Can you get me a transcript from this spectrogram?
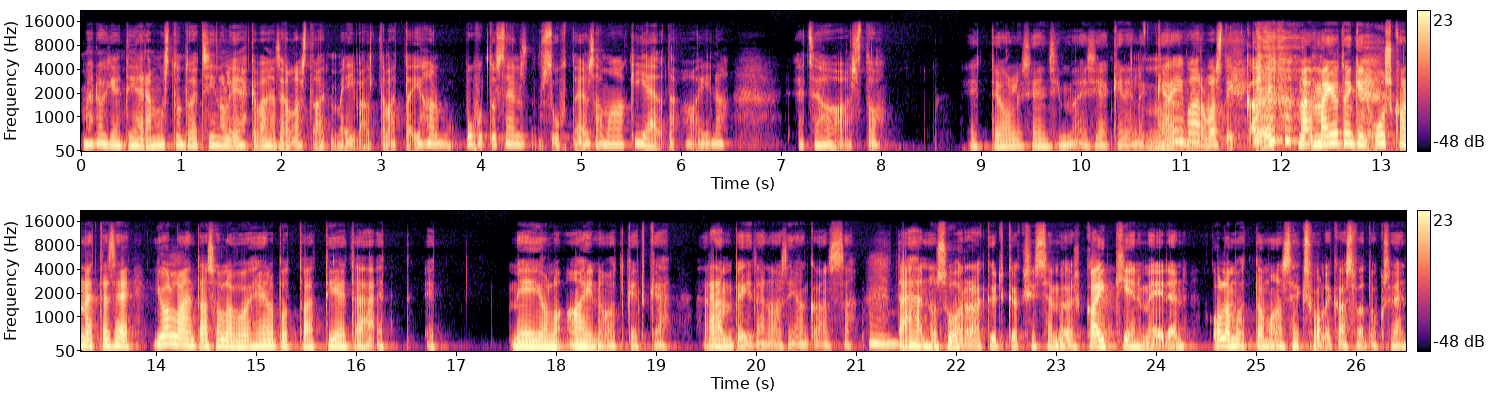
Mä en oikein tiedä. Musta tuntuu, että siinä oli ehkä vähän sellaista, että me ei välttämättä ihan puhuttu sen suhteen samaa kieltä aina. Että se haasto. Ette olisi ensimmäisiä kenellekään. No ei varmastikaan. Mä, mä jotenkin uskon, että se jollain tasolla voi helpottaa tietää, että, että me ei olla ainoat, ketkä – rämpii tämän asian kanssa. Mm. Tämähän on suoraan kytköksissä myös kaikkien meidän olemattomaan seksuaalikasvatukseen.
